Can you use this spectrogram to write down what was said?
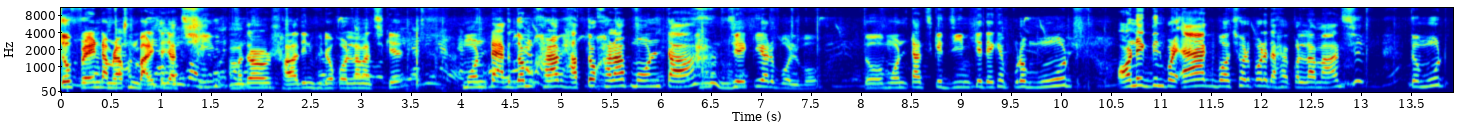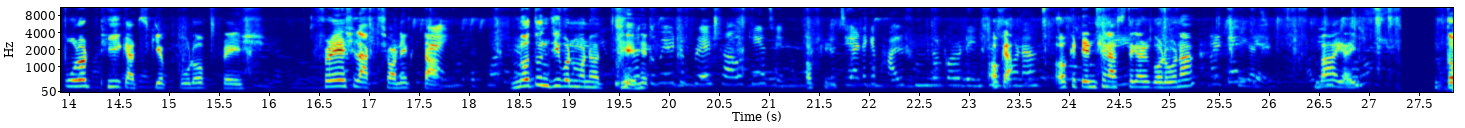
তো ফ্রেন্ড আমরা এখন বাড়িতে যাচ্ছি। আমাদের সারাদিন ভিডিও করলাম আজকে। মনটা একদম খারাপ এত খারাপ মনটা যে কি আর বলব। তো মনটা আজকে জিমকে দেখে পুরো মুড অনেক দিন পরে এক বছর পরে দেখা করলাম আজ। তো মুড পুরো ঠিক আজকে পুরো ফ্রেশ ফ্রেশ লাগছে অনেকটা। নতুন জীবন মনে হচ্ছে। ওকে ওকে ওকে টেনশন আসতে করব না। বাই গাইস তো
